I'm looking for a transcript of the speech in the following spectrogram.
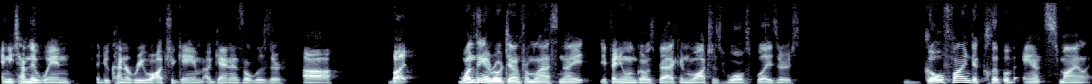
anytime they win, I do kind of rewatch a game again as a loser. Uh, but one thing I wrote down from last night, if anyone goes back and watches Wolves Blazers, go find a clip of Ant smiling.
